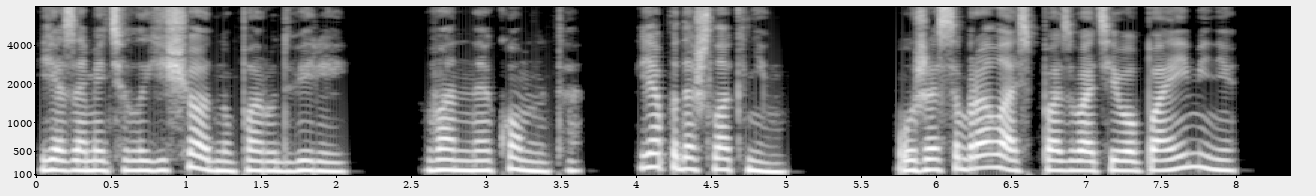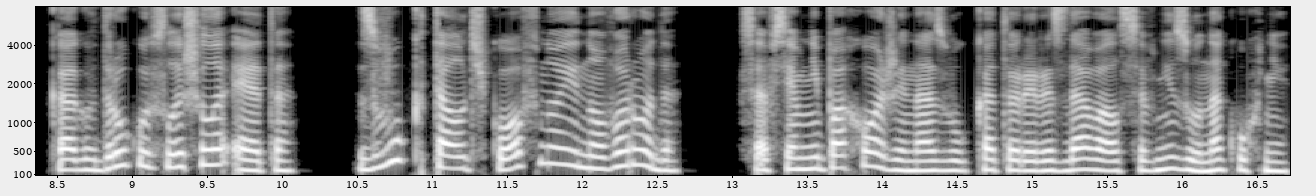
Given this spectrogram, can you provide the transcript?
Я заметила еще одну пару дверей. Ванная комната. Я подошла к ним. Уже собралась позвать его по имени, как вдруг услышала это. Звук толчков, но иного рода. Совсем не похожий на звук, который раздавался внизу на кухне,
